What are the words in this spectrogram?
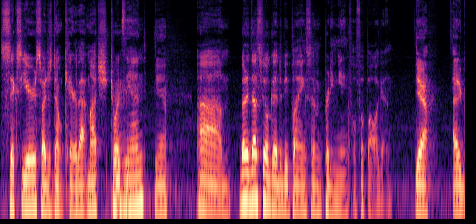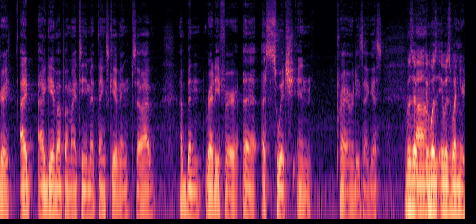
six years, so I just don't care that much towards the end. Yeah. Um, but it does feel good to be playing some pretty meaningful football again. Yeah, I'd agree. I I gave up on my team at Thanksgiving, so I've I've been ready for a, a switch in priorities, I guess. Was it? it Um, was. It was when your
